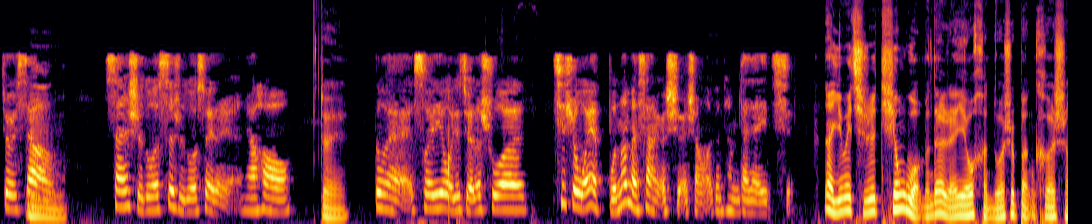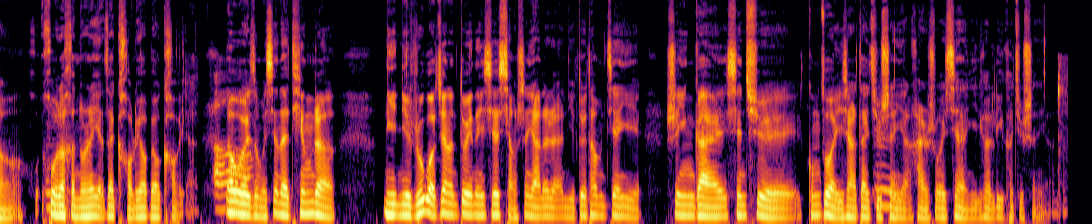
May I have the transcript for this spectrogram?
就是像嗯三十多、四十多岁的人，然后对，对，所以我就觉得说，其实我也不那么像一个学生了，跟他们待在一起。那因为其实听我们的人也有很多是本科生，或或者嗯很多人也在考虑要不要考研。那那我怎么现在听着，你你如果这样对那些想申研的人，你对他们建议是应该先去工作一下再去申研，还是说现在一个立刻去申研呢？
